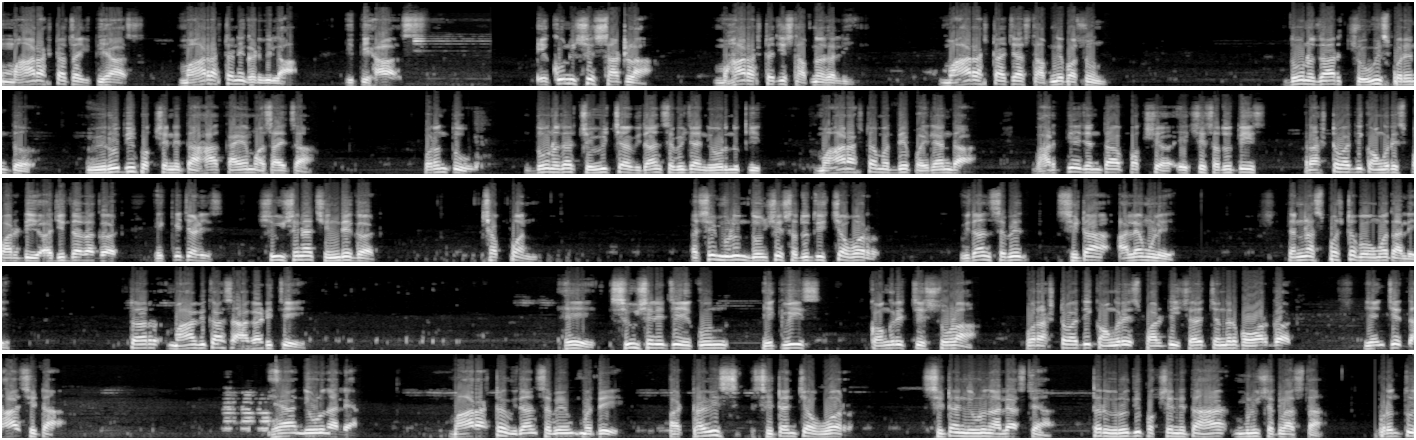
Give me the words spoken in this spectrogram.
महाराष्ट्राचा इतिहास महाराष्ट्राने घडविला इतिहास. एकोणीसशे साठला महाराष्ट्राची स्थापना झाली. महाराष्ट्राच्या स्थापनेपासून दोन हजार चोवीसपर्यंत विरोधी पक्षनेता हा कायम असायचा. परंतु दोन हजार चोवीसच्या विधानसभेच्या निवडणुकीत महाराष्ट्रामध्ये पहिल्यांदा भारतीय जनता पक्ष एकशे सदोतीस राष्ट्रवादी काँग्रेस पार्टी अजितदादा गट एक्केचाळीस. शिवसेना शिंदे गट छप्पन. असे मिळून दोनशे सदोतीसच्या वर विधानसभेत सीटा आल्यामुळे त्यांना स्पष्ट बहुमत आले. तर महाविकास आघाडीचे हे शिवसेनेचे एकूण एकवीस काँग्रेसचे सोळा व राष्ट्रवादी काँग्रेस पार्टी शरदचंद्र पवार गट यांचे दहा सीटा ह्या निवडून आल्या. महाराष्ट्र विधानसभेमध्ये अठ्ठावीस सीटांच्या वर सीटा निवडून आल्या असत्या तर विरोधी पक्षनेता हा मिळू शकला असता. परंतु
